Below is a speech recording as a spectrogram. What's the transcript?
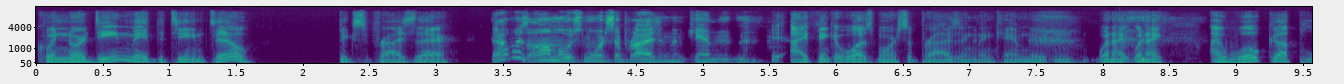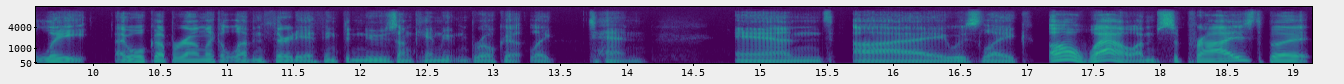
Quinn Nordin made the team too. Big surprise there. That was almost more surprising than Cam Newton. I- I think it was more surprising than Cam Newton. When I when I I woke up late, I woke up around like 11:30. I think the news on Cam Newton broke at like 10. And I was like, "Oh, wow, I'm surprised but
